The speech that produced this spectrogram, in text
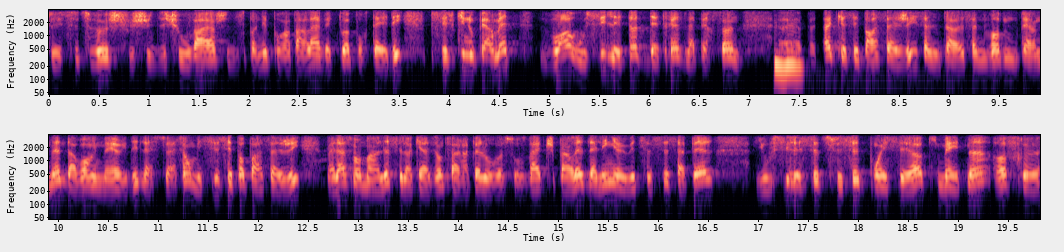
si tu veux, je, je, je, suis ouvert, je suis disponible pour en parler avec toi, pour t'aider. Puis c'est ce qui nous permet de voir aussi l'état de détresse de la personne. Euh, mm-hmm. Peut-être que c'est passager, ça nous, ça nous va nous permettre d'avoir une meilleure idée de la situation. Mais si c'est pas passager, ben là à ce moment-là, c'est l'occasion de faire appel aux ressources d'aide. Je parlais de la ligne 1866 appel. Il y a aussi le site suicide.ca qui maintenant offre euh,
